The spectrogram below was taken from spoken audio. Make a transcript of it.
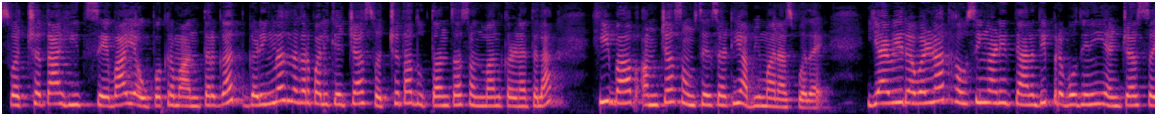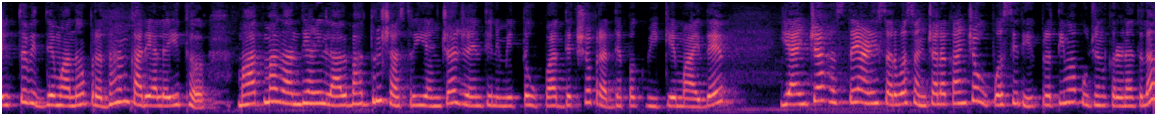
स्वच्छता हीच सेवा या उपक्रमांतर्गत गडिंग्लज नगरपालिकेच्या स्वच्छता दूतांचा सन्मान करण्यात आला. ही बाब आमच्या संस्थेसाठी अभिमानास्पद आहे. यावेळी रवळनाथ हाऊसिंग आणि ज्ञानदीप प्रबोधिनी यांच्या संयुक्त विद्यमानं प्रधान कार्यालय इथं महात्मा गांधी आणि लालबहादूर शास्त्री यांच्या जयंतीनिमित्त उपाध्यक्ष प्राध्यापक व्ही के मायदेव यांच्या हस्ते आणि सर्व संचालकांच्या उपस्थितीत प्रतिमा पूजन करण्यात आलं.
